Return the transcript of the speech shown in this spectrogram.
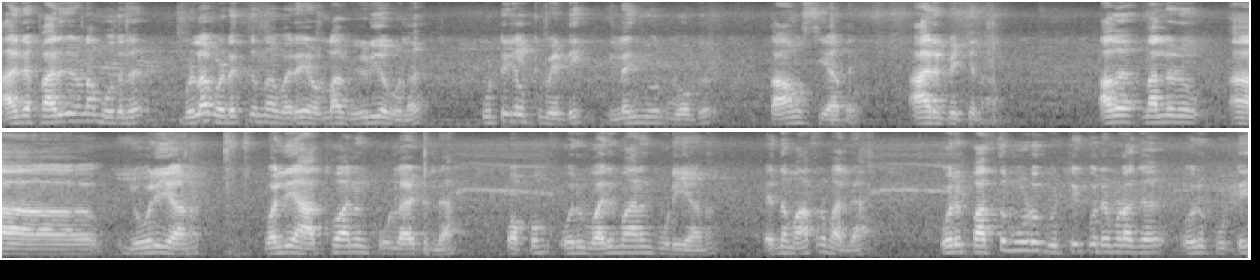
അതിന്റെ പരിചരണം മുതൽ വിളവെടുക്കുന്ന വരെയുള്ള വീഡിയോകൾ കുട്ടികൾക്ക് വേണ്ടി ഇലഞ്ഞൂർ ബ്ലോഗ് താമസിയാതെ ആരംഭിക്കുന്നതാണ്. അത് നല്ലൊരു ജോലിയാണ്. വലിയ അധ്വാനം കൂടുതലായിട്ടില്ല. ഒപ്പം ഒരു വരുമാനം കൂടിയാണ്. എന്ന് മാത്രമല്ല ഒരു പത്ത് മൂട് കുറ്റി കുരുമുളക് ഒരു കുട്ടി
